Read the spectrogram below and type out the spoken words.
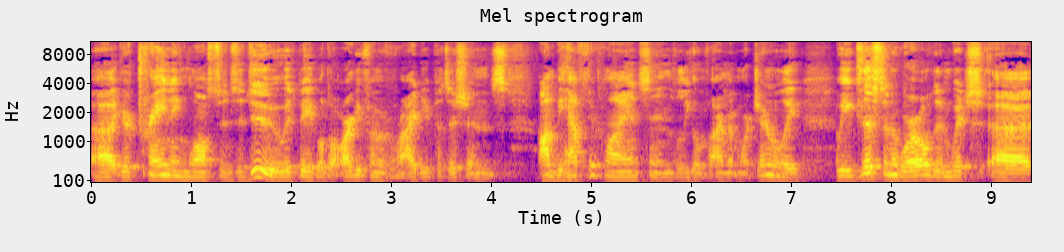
uh, you're training law students to do is be able to argue from a variety of positions on behalf of their clients and the legal environment more generally. We exist in a world in which uh,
